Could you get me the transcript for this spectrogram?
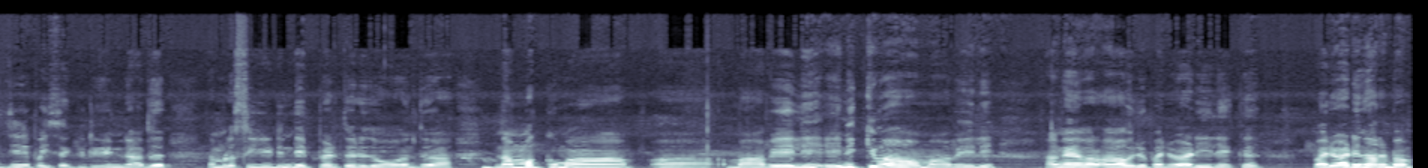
ഇച്ചിരി പൈസ കിട്ടി കഴിഞ്ഞാൽ അത് നമ്മൾ സീഡിന്റെ ഇപ്പോഴത്തെ ഒരു ഇത് എന്തുവാ? നമുക്കും ആ മാവേലി എനിക്കും ആ മാവേലി അങ്ങനെ ആ ഒരു പരിപാടിയിലേക്ക്. പരിപാടി എന്ന് പറയുമ്പം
